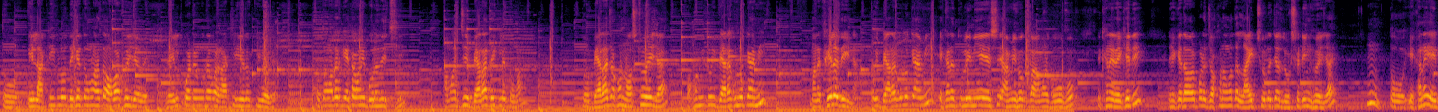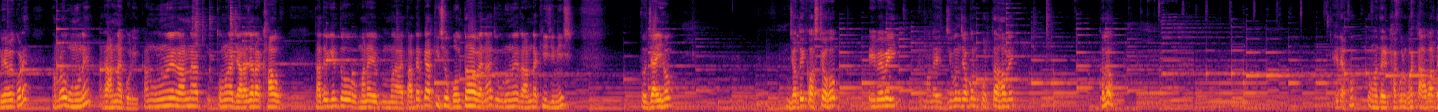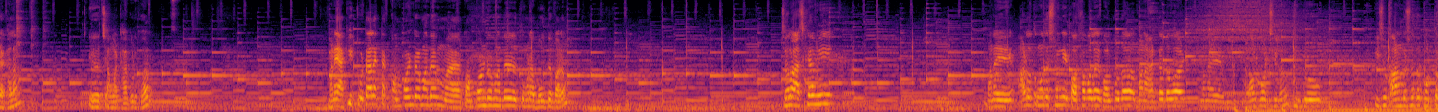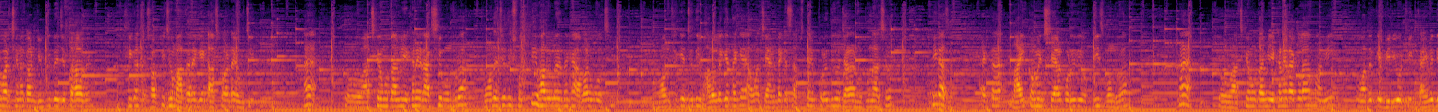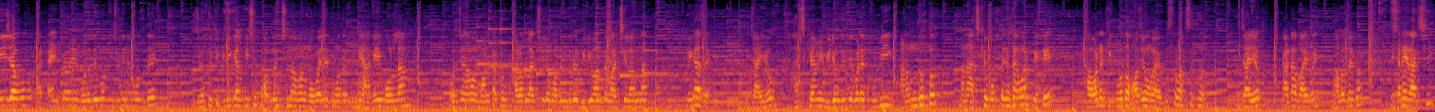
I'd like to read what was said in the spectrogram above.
তো এই লাকড়িগুলো দেখে তোমরা হয়তো অবাক হয়ে যাবে। রেল কোয়ার্টের মধ্যে আবার লাকড়ি এলো কীভাবে? তো তোমাদেরকে এটাও আমি বলে দিচ্ছি। আমার যে বেড়া দেখলে তোমার, তো বেড়া যখন নষ্ট হয়ে যায়, তখন কিন্তু ওই বেড়াগুলোকে আমি মানে ফেলে দিই না। ওই বেড়াগুলোকে আমি এখানে তুলে নিয়ে এসে আমি হোক বা আমার বউ হোক, এখানে রেখে দিই। রেখে দেওয়ার পরে যখন আমাদের লাইট চলে যায় লোডশেডিং হয়ে যায়, হুম, তো এখানে এইভাবে করে আমরা উনুনে রান্না করি। কারণ উনুনে রান্না তোমরা যারা যারা খাও, তাদের কিন্তু মানে তাদেরকে আর কিছু বলতে হবে না যে উনুনের রান্না কী জিনিস। তো যাই হোক, যতই কষ্ট হোক এইভাবেই মানে জীবনযাপন করতে হবে। হ্যালো? এই দেখো, তোমাদের ঠাকুর ঘরটা আবার দেখালাম। এই হচ্ছে আমার ঠাকুর ঘর। মানে একই টোটাল একটা কম্পাউন্ডের মধ্যে কম্পাউন্ডের মধ্যে তোমরা বলতে পারো। চলো, আজকে আমি মানে আরও তোমাদের সঙ্গে কথা বলার, গল্প দেওয়া মানে আড্ডা দেওয়ার মানে মন করছিল কিন্তু কিছু কারণবশত করতে পারছি না, কারণ ডিউটিতে যেতে হবে। ঠিক আছে সব কিছু মাথায় রেখে কাজ করাটাই উচিত। হ্যাঁ তো আজকের মতো আমি এখানে রাখছি বন্ধুরা। তোমাদের যদি সত্যিই ভালো লেগে থাকে আবার বলছি, মন থেকে যদি ভালো লেগে থাকে, আমার চ্যানেলটাকে সাবস্ক্রাইব করে দিও, যারা নতুন আছো। ঠিক আছে, একটা লাইক, কমেন্ট, শেয়ার করে দিও, প্লিজ বন্ধুরা। হ্যাঁ তো আজকের মতো আমি এখানে রাখলাম। আমি তোমাদেরকে ভিডিও ঠিক টাইমে দিয়ে যাব, আর টাইমটা আমি বলে দেবো কিছুদিনের মধ্যে। যেহেতু টেকনিক্যাল কিছু প্রবলেম ছিল আমার মোবাইলে তোমাদেরকে আমি আগেই বললাম। ওর জন্য আমার মনটা খুব খারাপ লাগছিল, কদিন ধরে ভিডিও আনতে পারছিলাম না। ঠিক আছে? যাই হোক, আজকে আমি ভিডিও দিতে পারে খুবই আনন্দ। মানে আজকে বলতে গেলে আমার পেটে খাওয়াটা ঠিকমতো হজম হয়, বুঝতে পারছ তো? যাই হোক, টাটা বাই বাই ভালো থেকো। এখানেই রাখছি।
